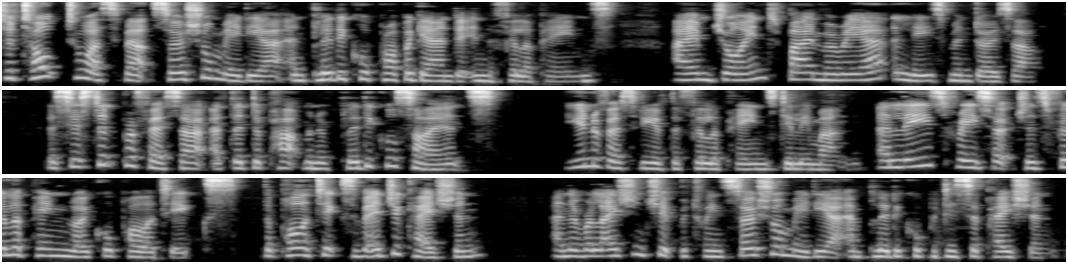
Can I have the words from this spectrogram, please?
To talk to us about social media and political propaganda in the Philippines, I am joined by Maria Elise Mendoza, Assistant Professor at the Department of Political Science, University of the Philippines, Diliman. Elise researches Philippine local politics, the politics of education, and the relationship between social media and political participation.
